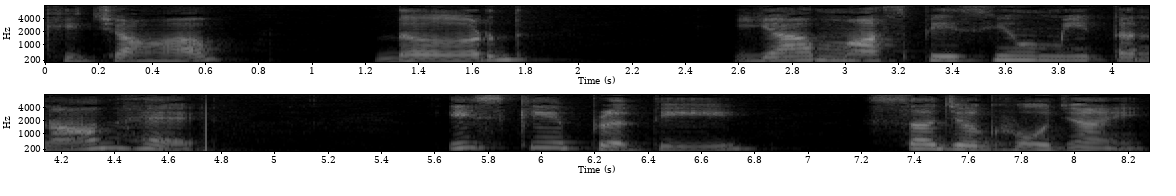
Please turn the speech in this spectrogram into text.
खिंचाव, दर्द या मांसपेशियों में तनाव है इसके प्रति सजग हो जाएँ।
